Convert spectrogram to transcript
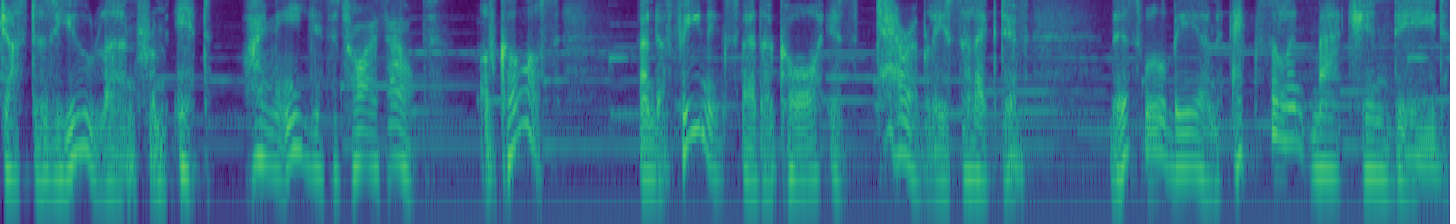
just as you learn from it. I'm eager to try it out. Of course. And a phoenix feather core is terribly selective. This will be an excellent match indeed.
